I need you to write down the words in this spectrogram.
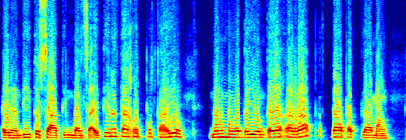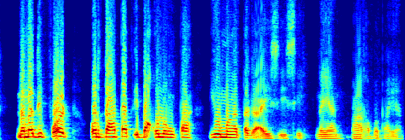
ay nandito sa ating bansa ay tinatakot po tayo ng mga dayong kaya karapat dapat lamang na ma-deport or dapat ibakulong pa yung mga taga-ICC na yan, mga kababayan.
